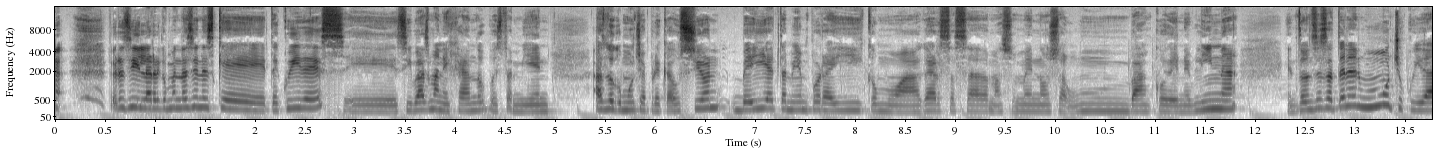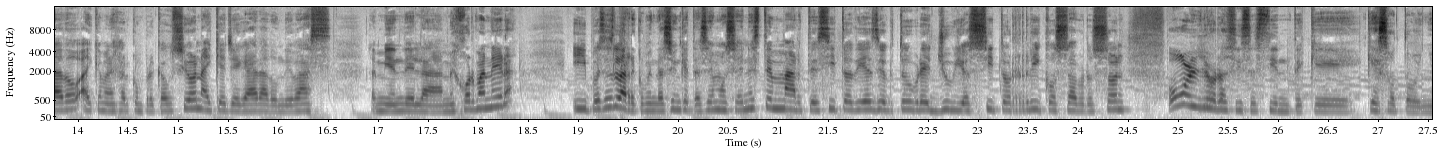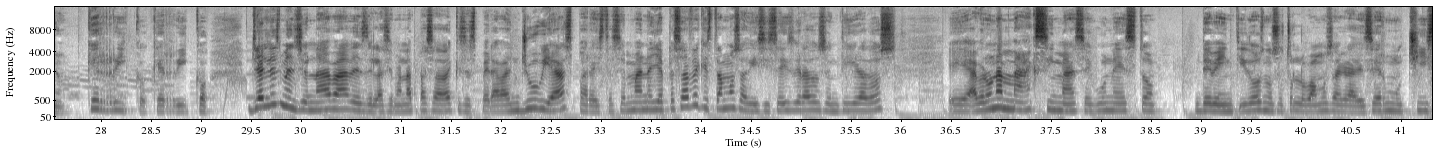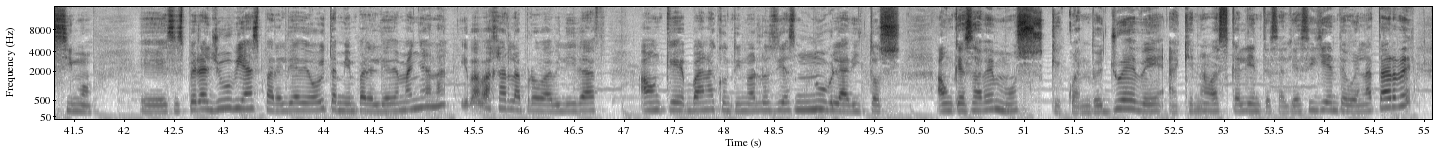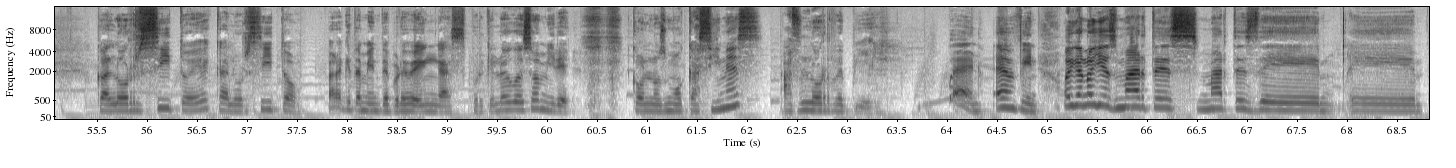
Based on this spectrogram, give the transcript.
Pero sí, la recomendación es que te cuides. Eh, si vas manejando, pues también hazlo con mucha precaución. Veía también por ahí como a garza asada más o menos a un banco de neblina. Entonces, a tener mucho cuidado, hay que manejar con precaución, hay que llegar a donde vas también de la mejor manera. Y pues es la recomendación que te hacemos en este martesito 10 de octubre, lluviosito, rico, sabrosón. ¡Uy! ahora sí se siente que, que, es otoño. Qué rico, qué rico. Ya les mencionaba desde la semana pasada que se esperaban lluvias para esta semana y a pesar de que estamos a 16 grados centígrados, eh, habrá una máxima, según esto, de 22. Nosotros lo vamos a agradecer muchísimo. Eh, se espera lluvias para el día de hoy, también para el día de mañana y va a bajar la probabilidad, aunque van a continuar los días nubladitos. Aunque sabemos que cuando llueve aquí en Aguascalientes al día siguiente o en la tarde, calorcito, eh, calorcito, para que también te prevengas, porque luego eso, mire, con los mocasines a flor de piel. Bueno, en fin. Oigan, hoy es martes, martes de... Eh,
